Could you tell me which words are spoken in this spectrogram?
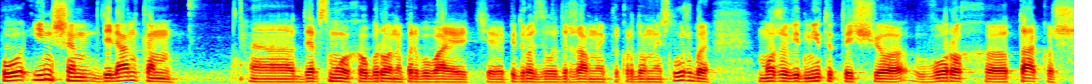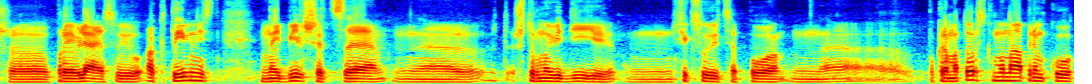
По іншим ділянкам де в смугах оборони перебувають е, підрозділи Державної прикордонної служби, можу відмітити, що ворог е, також е, проявляє свою активність. Найбільше це е, штурмові дії фіксуються по, е, по Краматорському напрямку.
